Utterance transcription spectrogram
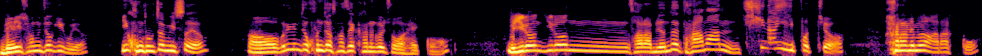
내성적이고요. 이 공통점이 있어요. 어, 그리고 이제 혼자 사색하는 걸 좋아했고, 뭐 이런, 이런 사람이었는데 다만 신앙이 깊었죠. 하나님을 알았고,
